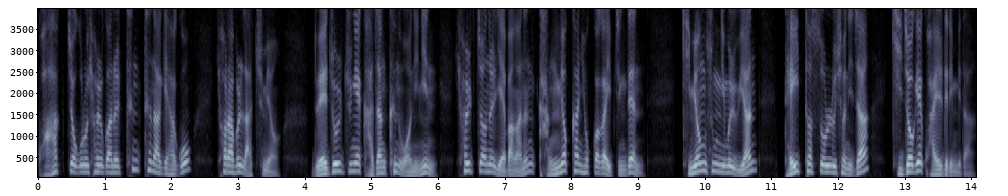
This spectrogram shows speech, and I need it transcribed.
과학적으로 혈관을 튼튼하게 하고 혈압을 낮추며 뇌졸중의 가장 큰 원인인 혈전을 예방하는 강력한 효과가 입증된 김영숙님을 위한 데이터 솔루션이자 기적의 과일들입니다.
